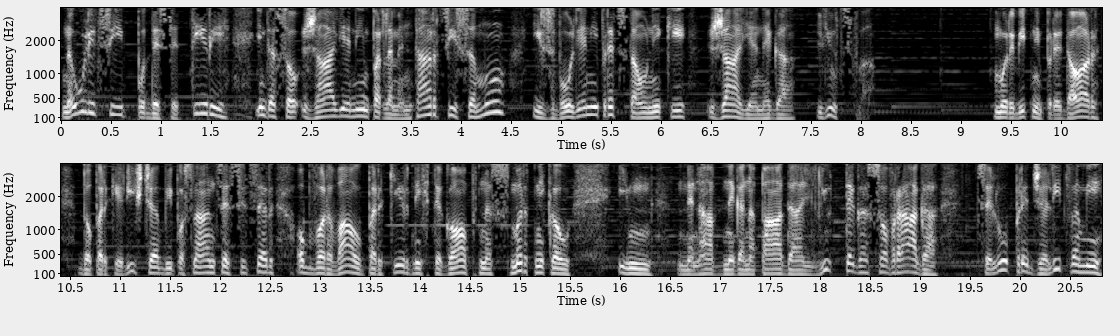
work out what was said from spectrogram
na ulici po desetiri in da so žaljeni parlamentarci samo izvoljeni predstavniki žaljenega ljudstva. Morebitni predor do parkirišča bi poslance sicer obvaroval parkirnih tegob na smrtnikov in nenadnega napada ljudtega sovraga, celo pred žalitvami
